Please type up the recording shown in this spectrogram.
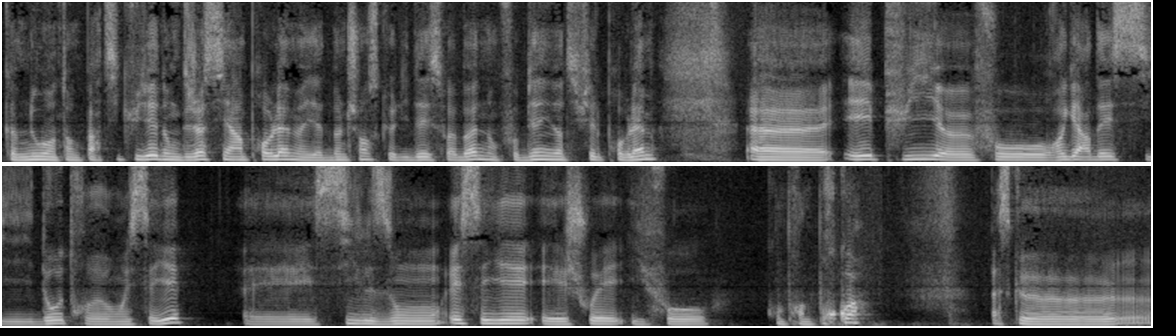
Comme nous, en tant que particulier. Donc déjà, s'il y a un problème, il y a de bonnes chances que l'idée soit bonne. Donc, il faut bien identifier le problème. Et puis, il faut regarder si d'autres ont essayé et s'ils ont essayé et échoué, il faut comprendre pourquoi. Parce que euh,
